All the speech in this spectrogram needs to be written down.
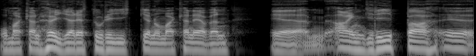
Och man kan höja retoriken och man kan även eh, angripa eh,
